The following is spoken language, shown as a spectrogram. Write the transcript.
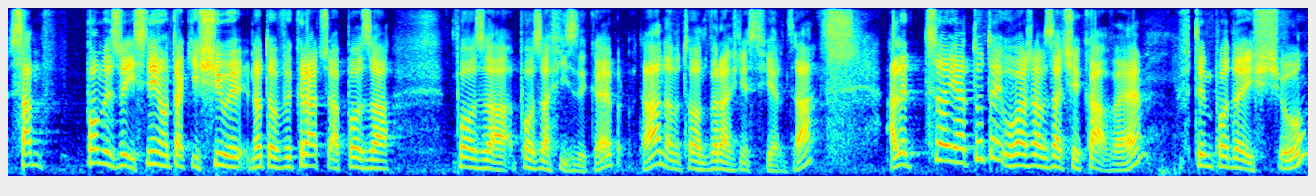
sam pomysł, że istnieją takie siły, no to wykracza poza, poza, poza fizykę, prawda? No to on wyraźnie stwierdza. Ale co ja tutaj uważam za ciekawe w tym podejściu,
